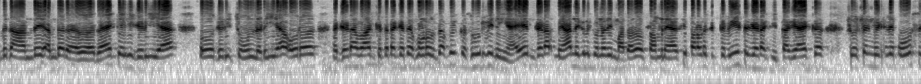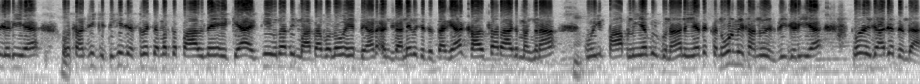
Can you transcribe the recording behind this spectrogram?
ਵਿਧਾਨ ਦੇ ਅੰਦਰ ਰਹਿ ਕੇ ਹੀ ਜਿਹੜੀ ਆ ਉਹ ਜਿਹੜੀ ਚੋਣ ਲੜੀ ਆ ਔਰ ਜਿਹੜਾ ਵਾ ਕਿਤੇ ਨਾ ਕਿਤੇ ਹੁਣ ਉਸ ਦਾ ਕੋਈ ਕਸੂਰ ਵੀ ਨਹੀਂ ਹੈ ਇਹ ਜਿਹੜਾ ਬਿਆਨ ਨਿਕਲ ਕੇ ਉਹਨਾਂ ਦੀ ਮਾਤਾ ਦਾ ਸਾਹਮਣੇ ਆਇਆ ਸੀ ਪਰ ਉਹਨਾਂ ਇੱਕ ਟਵੀਟ ਜਿਹੜਾ ਕੀਤਾ ਗਿਆ ਇੱਕ ਸੋਸ਼ਲ ਮੀਡੀਆ ਤੇ ਪੋਸਟ ਜਿਹੜੀ ਹੈ ਉਹ ਸਾਂਝੀ ਕੀਤੀ ਗਈ ਜਿਸ ਵਿੱਚ ਅਮਰਤਪਾਲ ਨੇ ਇਹ ਕਿਹਾ ਹੈ ਕਿ ਉਹਨਾਂ ਦੀ ਮਾਤਾ ਵੱਲੋਂ ਇਹ ਬਿਆਨ ਅਣਜਾਣੇ ਵਿੱਚ ਦਿੱਤਾ ਗਿਆ ਖਾਲਸਾ ਰਾਜ ਮੰਗਣਾ ਕੋਈ ਪਾਪ ਨਹੀਂ ਹੈ ਕੋਈ ਗੁਨਾਹ ਨਹੀਂ ਹੈ ਤੇ ਕਾਨੂੰਨ ਵੀ ਸਾਨੂੰ ਇਸ ਦੀ ਜਿਹੜੀ ਹੈ ਉਹ ਇਜਾਜ਼ਤ ਦਿੰਦਾ।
